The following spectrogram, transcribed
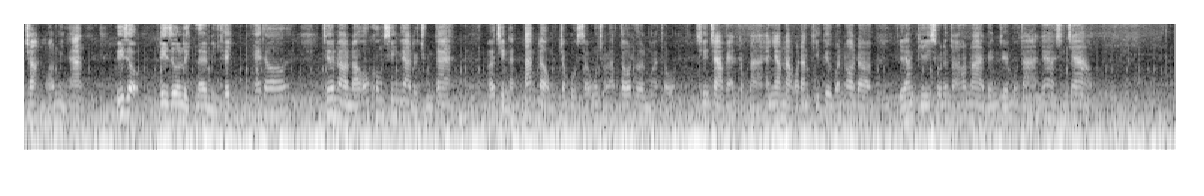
chọn món mình ăn. Ví dụ, đi du lịch nơi mình thích. Thế thôi. Chứ nào nó cũng không sinh ra được chúng ta nó chỉ là tác động cho cuộc sống của chúng ta tốt hơn mà thôi. Xin chào và hẹn gặp lại. Anh em nào có đăng ký tư vấn order thì đăng ký số điện thoại hotline bên dưới mô tả nhé. Xin chào.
